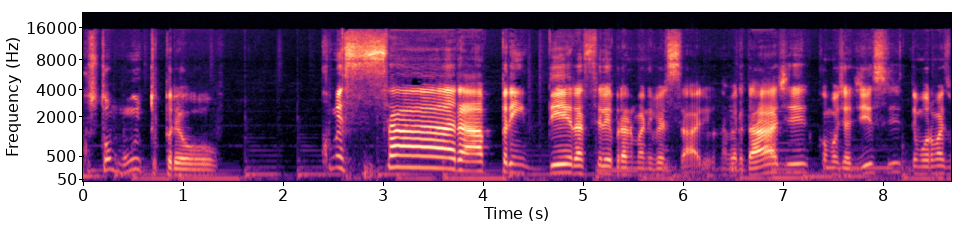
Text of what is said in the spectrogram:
custou muito para eu começar a aprender a celebrar meu aniversário. Na verdade, como eu já disse, demorou mais,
